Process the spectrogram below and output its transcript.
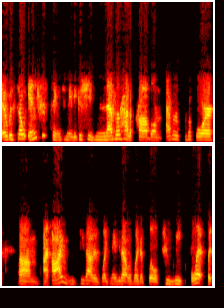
it was so interesting to me because she'd never had a problem ever before. Um, I, I would see that as like maybe that was like a little two week blip, but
